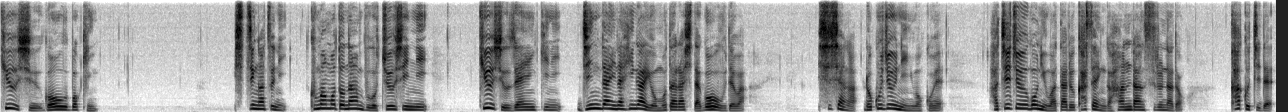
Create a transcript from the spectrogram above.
九州豪雨募金。7月に熊本南部を中心に九州全域に甚大な被害をもたらした豪雨では死者が60人を超え85にわたる河川が氾濫するなど各地で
